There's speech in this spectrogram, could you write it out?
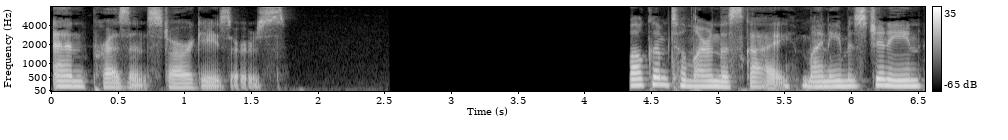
and present stargazers. Welcome to Learn the Sky. My name is Janine,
